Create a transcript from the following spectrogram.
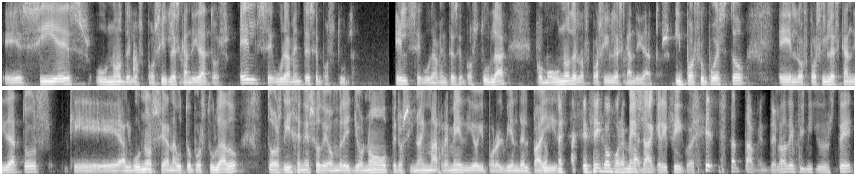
eh, sí es uno de los posibles candidatos. Él seguramente se postula él seguramente se postula como uno de los posibles candidatos. Y por supuesto, eh, los posibles candidatos que algunos se han autopostulado, todos dicen eso de hombre, yo no, pero si no hay más remedio y por el bien del país. me sacrifico por Me sacrifico, exactamente, lo ha definido usted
